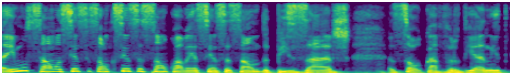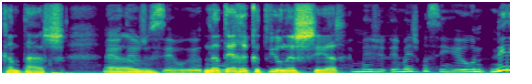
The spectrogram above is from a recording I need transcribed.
a emoção, a sensação. Que sensação? Qual é a sensação de pisares só o cabo-verdiano e de cantares Meu Deus do céu. Eu na tô- terra que te viu nascer? Mes- Mesmo assim, eu nem,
